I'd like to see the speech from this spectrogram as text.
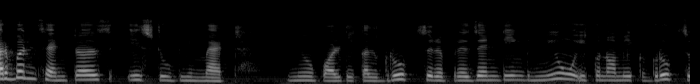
urban centers is to be met new political groups representing new economic groups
